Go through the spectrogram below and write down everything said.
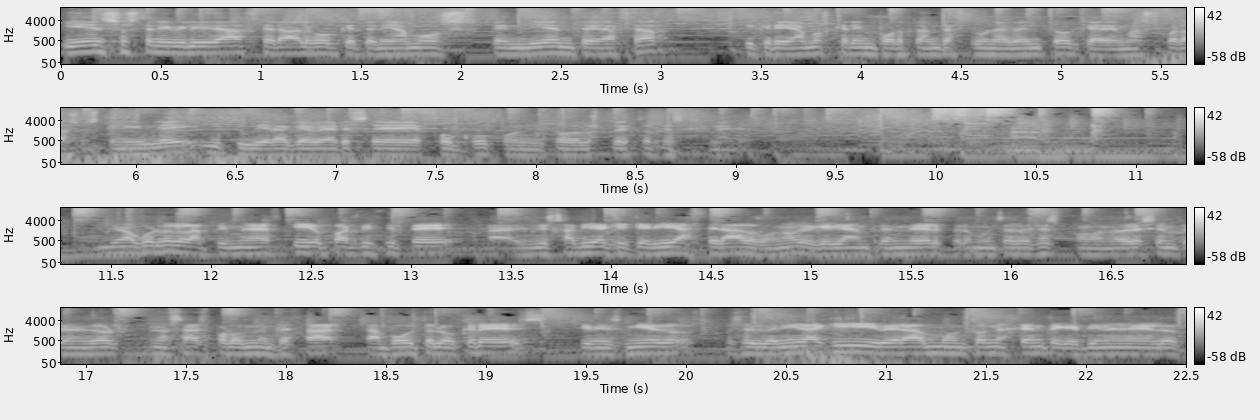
Y en sostenibilidad era algo que teníamos pendiente de hacer y creíamos que era importante hacer un evento que además fuera sostenible y tuviera que ver ese foco con todos los proyectos que se generen. Yo me acuerdo que la primera vez que yo participé, yo sabía que quería hacer algo, que quería emprender, pero muchas veces cuando eres emprendedor no sabes por dónde empezar, tampoco te lo crees, tienes miedos. Pues el venir aquí y ver a un montón de gente que tiene los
